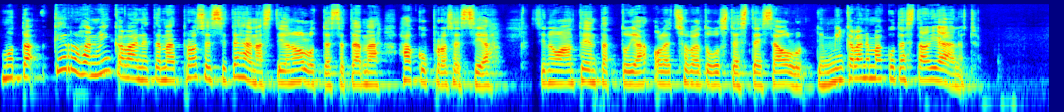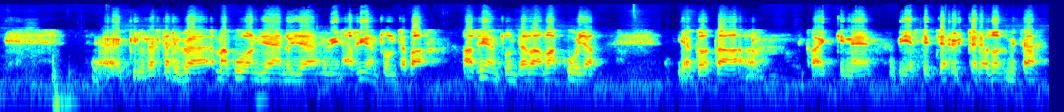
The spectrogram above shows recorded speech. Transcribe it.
Mutta kerrohan, minkälainen tämä prosessi tähän asti on ollut tässä tämä hakuprosessi ja sinua on tentattu ja olet soveltuvuustesteissä ollut, niin minkälainen maku tästä on jäänyt? Kyllä maku on jäänyt ja hyvin asiantunteva, asiantunteva maku ja, ja tota, kaikki ne viestit ja yhteydenotot, mitä,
